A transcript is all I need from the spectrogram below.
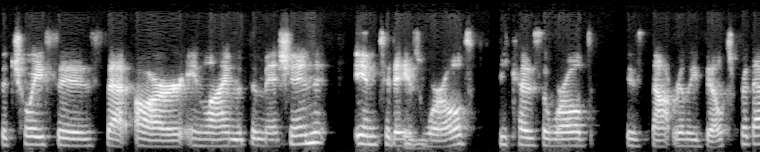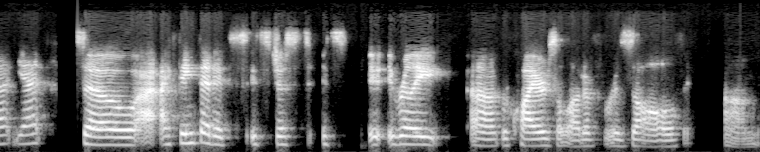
the choices that are in line with the mission in today's mm-hmm. world because the world is not really built for that yet. So I, I think that it's it's just it's it, really uh, requires a lot of resolve um,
